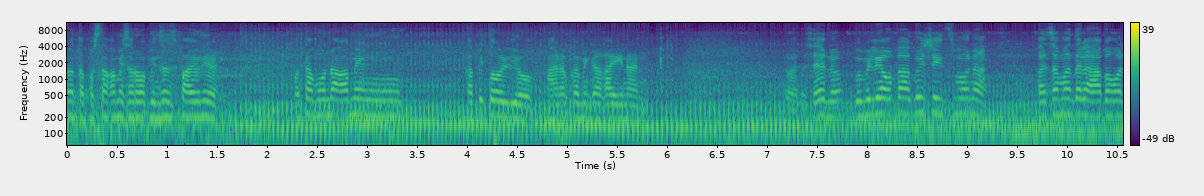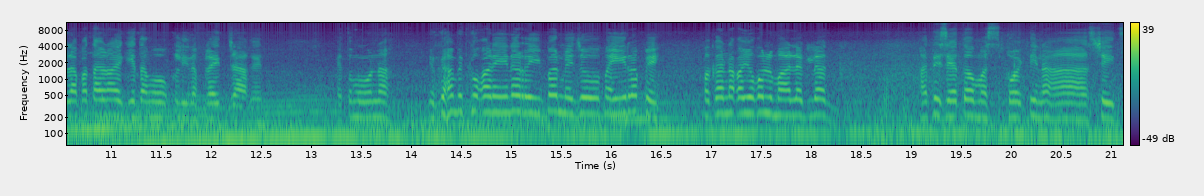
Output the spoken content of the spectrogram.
Ah, tapos na kami sa Robinson's Pioneer. Punta muna kaming Kapitolyo. Hanap kaming kakainan. So, siya, no? Bumili ako bagong shades muna. Pansamantala, habang wala pa tayo nakikita ng Oakley na flight jacket. Ito muna. Yung gamit ko kanina, Ray-Ban, medyo mahirap eh. Pagka nakayo ko, lumalaglag. At least ito, mas sporty na ah, shades.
